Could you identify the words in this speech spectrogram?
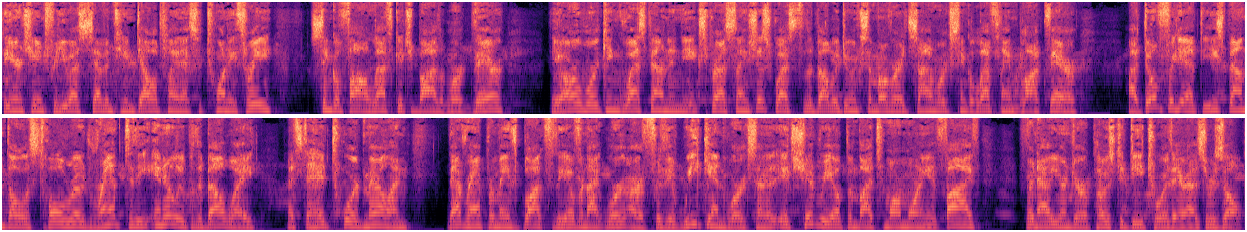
the interchange for US 17 Delaplane exit 23. Single file left gets you by the work there. They are working westbound in the express lanes just west of the Beltway, doing some overhead sign work, single left lane block there. Uh, don't forget the eastbound Dulles Toll Road ramp to the inner loop of the Beltway. That's to head toward Maryland. That ramp remains blocked for the overnight work or for the weekend works, and it should reopen by tomorrow morning at five. For now, you're under a posted detour there as a result.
